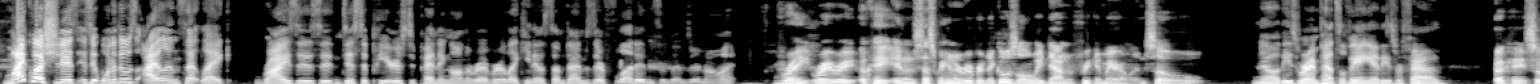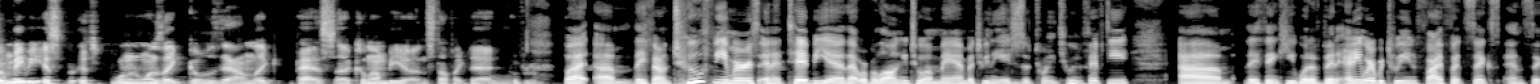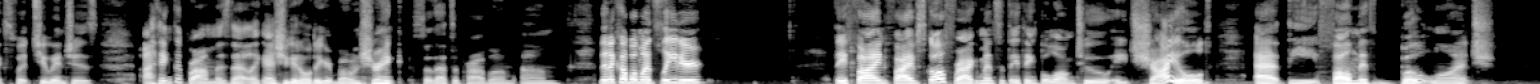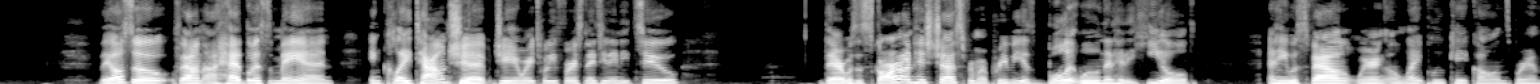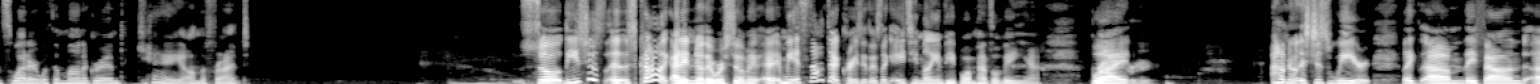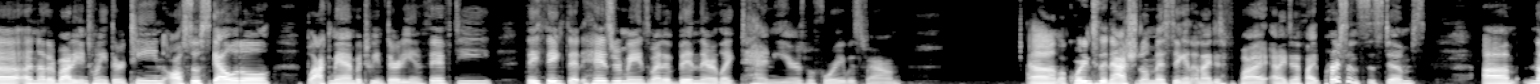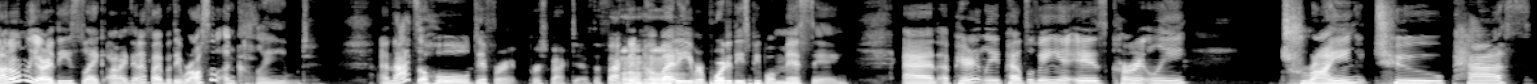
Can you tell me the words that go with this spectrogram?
My question is is it one of those islands that like rises and disappears depending on the river? Like, you know, sometimes they're flooded and sometimes they're not. Right, right, right. Okay, and the Susquehanna River that goes all the way down to freaking Maryland. So No, these were in Pennsylvania. These were found. okay, so maybe it's it's one of the ones that goes down like past uh, Columbia and stuff like that. Mm. Over But um, they found two femurs and a tibia that were belonging to a man between the ages of 22 and 50. Um, they think he would have been anywhere between five foot six and six foot two inches. I think the problem is that, like, as you get older, your bones shrink, so that's a problem. Um, then a couple months later, they find five skull fragments that they think belong to a child at the Falmouth boat launch. They also found a headless man in Clay Township, January 21st, 1982. There was a scar on his chest from a previous bullet wound that had healed, and he was found wearing a light blue Kate Collins brand sweater with a monogrammed K on the front. So these just, it's kind of like, I didn't know there were so many. I mean, it's not that crazy. There's like 18 million people in Pennsylvania. But right, right. I don't know. It's just weird. Like, um, they found uh, another body in 2013, also skeletal, black man between 30 and 50. They think that his remains might have been there like 10 years before he was found. Um, according to the National Missing and Unidentified Unidentified Person Systems, um, not only are these like unidentified, but they were also unclaimed. And that's a whole different perspective. The fact that Uh-huh. nobody reported these people missing. And apparently, Pennsylvania is currently trying to pass.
